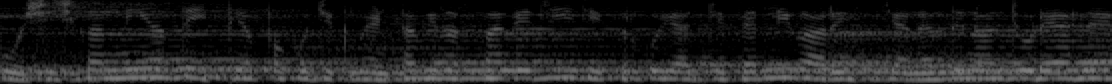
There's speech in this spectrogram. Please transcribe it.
ਕੋਸ਼ਿਸ਼ ਕਰਨੀ ਆ ਤੇ ਇੱਥੇ ਆਪਾਂ ਕੁਝ ਕਮੈਂਟਾਂ ਵੀ ਦੱਸਾਂਗੇ ਜੀ। ਜੇਕਰ ਕੋਈ ਅੱਜ ਪਹਿਲੀ ਵਾਰ ਇਸ ਚੈਨਲ ਦੇ ਨਾਲ ਜੁੜਿਆ ਹੈ,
